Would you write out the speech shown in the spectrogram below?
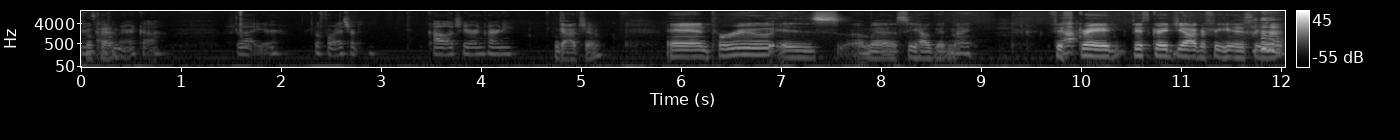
in Okay. South America for that year before I started college here in Kearney. Gotcha. And Peru is I'm gonna see how good my fifth Yeah. grade fifth grade geography is here.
